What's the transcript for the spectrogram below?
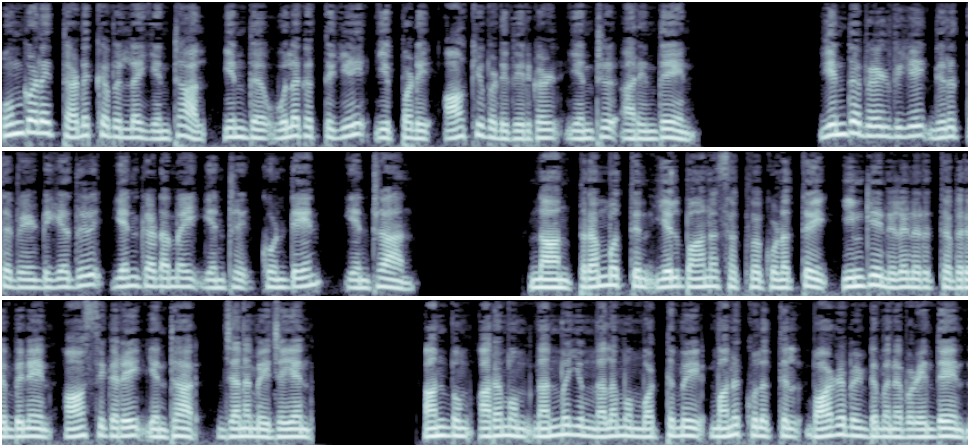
உங்களைத் தடுக்கவில்லை என்றால் இந்த உலகத்தையே இப்படி ஆக்கிவிடுவீர்கள் என்று அறிந்தேன். இந்த வேள்வியை நிறுத்த வேண்டியது என் கடமை என்று கொண்டேன் என்றான். நான் பிரம்மத்தின் இயல்பான சத்வகுணத்தை இங்கே நிலைநிறுத்த விரும்பினேன் ஆசிகரே என்றார் ஜனமேஜயன். அன்பும் அறமும் நன்மையும் நலமும் மட்டுமே மனுக்குலத்தில் வாழ வேண்டுமென விழைந்தேன்.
